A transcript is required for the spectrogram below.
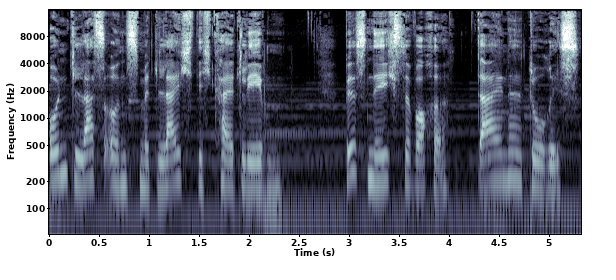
und lass uns mit Leichtigkeit leben. Bis nächste Woche. Deine Doris.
